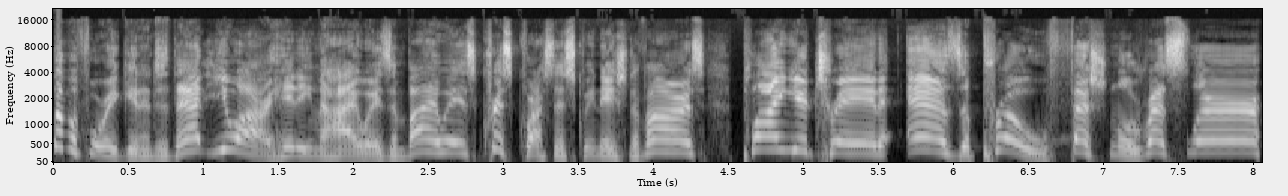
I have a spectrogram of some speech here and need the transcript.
But before we get into that, you are hitting the highways and byways, crisscrossing the screen nation of ours, plying your trade as a professional wrestler,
